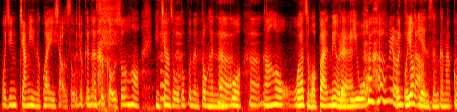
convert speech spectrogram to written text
我已经僵硬了快一小时，我就跟那只狗说：“ 哈，你这样子我都不能动，很难过。然后我要怎么办？没有人理我，没有人。我用眼神跟他沟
